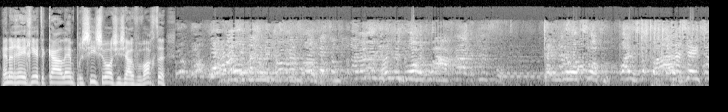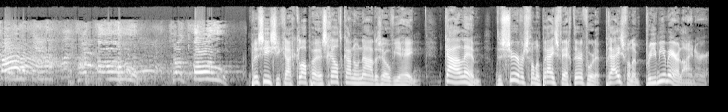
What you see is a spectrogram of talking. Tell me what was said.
En dan reageert de KLM precies zoals je zou verwachten. Precies, je krijgt klappen en scheldkanonades over je heen. KLM, de service van een prijsvechter voor de prijs van een premium airliner.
